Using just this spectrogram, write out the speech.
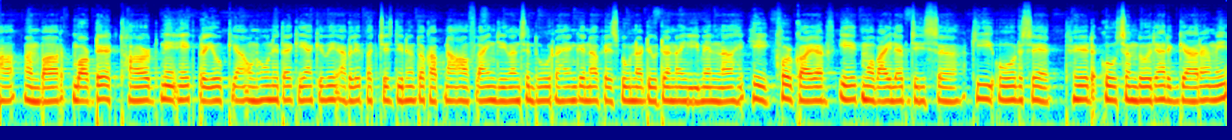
बार बॉटे थर्ड ने एक प्रयोग किया। उन्होंने तय किया कि वे अगले 25 दिनों तक तो अपना ऑफलाइन जीवन से दूर रहेंगे। न फेसबुक, न ट्विटर, न ईमेल, न ही फोरकायर। एक मोबाइल ऐप जिस, की ओर से थ्रेड को सन 2011 में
